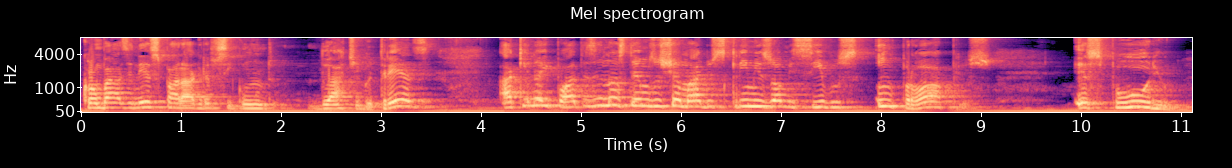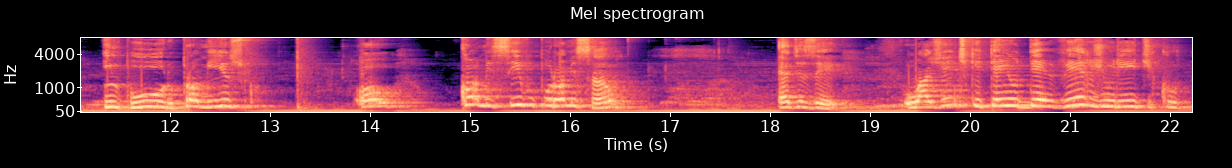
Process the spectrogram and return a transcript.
com base nesse parágrafo 2 do artigo 13, aqui na hipótese nós temos os chamados crimes omissivos impróprios, espúrio, impuro, promíscuo ou comissivo por omissão. É dizer, o agente que tem o dever jurídico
